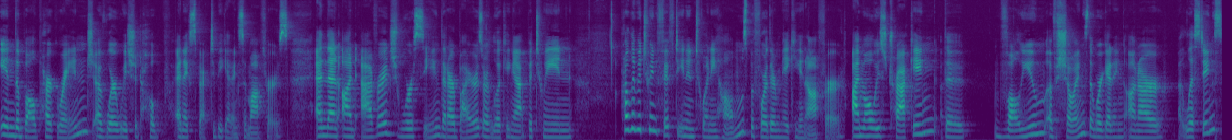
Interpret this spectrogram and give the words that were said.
in the ballpark range of where we should hope and expect to be getting some offers. And then on average, we're seeing that our buyers are looking at between probably between 15 and 20 homes before they're making an offer. I'm always tracking the volume of showings that we're getting on our listings.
